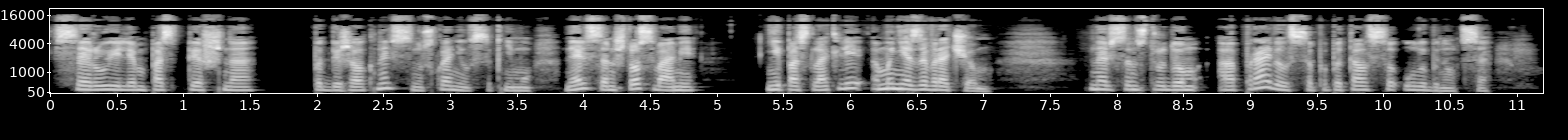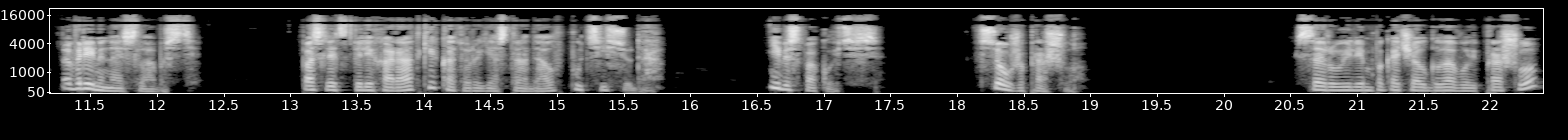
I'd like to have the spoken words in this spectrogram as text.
Сэр Уильям поспешно подбежал к Нельсону, склонился к нему. — Нельсон, что с вами? Не послать ли мне за врачом? Нельсон с трудом оправился, попытался улыбнуться. Временная слабость. Последствия лихорадки, которой я страдал в пути сюда. Не беспокойтесь. Все уже прошло. Сэр Уильям покачал головой. Прошло?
